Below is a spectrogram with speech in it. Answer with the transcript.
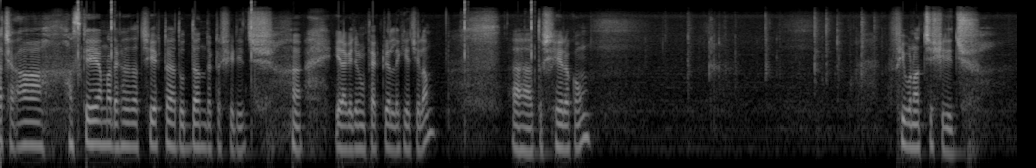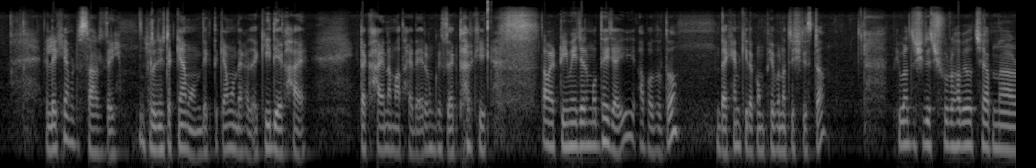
আচ্ছা আজকে আমরা দেখা যাচ্ছি একটা দুর্দান্ত একটা সিরিজ। হ্যাঁ এর আগে যেমন ফ্যাক্টরিয়াল দেখিয়েছিলাম আহ, তো সেরকম। Fibonacci series. লিখে আমি একটা সার্চ দিই। আসলে জিনিসটা কেমন দেখতে কেমন দেখা যায় কী দিয়ে খায় এটা খায় না মাথায় দেয় এরকম কিছু একটা আর কি। তো আমার একটা ইমেজের মধ্যেই যাই আপাতত। দেখেন কীরকম ফিবোনাচ্ছি সিরিজটা। ফিবোনাচ্চি সিরিজ শুরু হবে হচ্ছে আপনার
